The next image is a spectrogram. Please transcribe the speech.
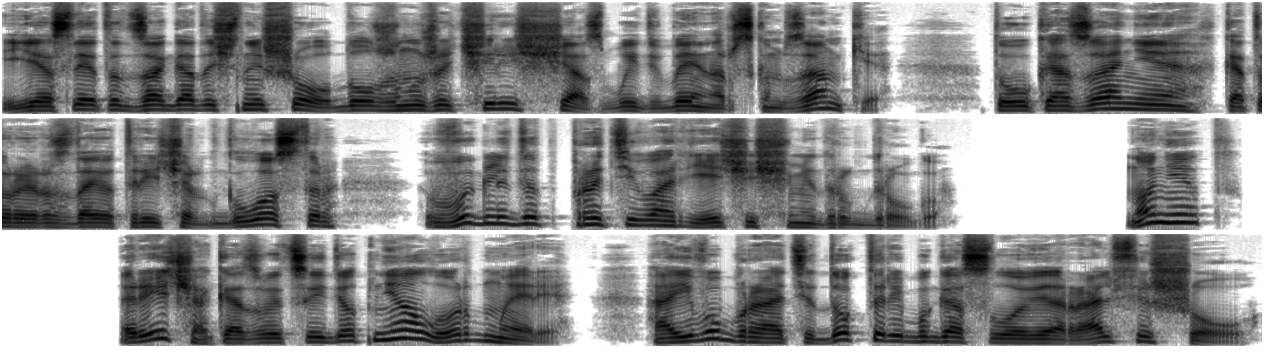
Если этот загадочный шоу должен уже через час быть в Бейнерском замке, то указания, которые раздает Ричард Глостер, выглядят противоречащими друг другу. Но нет. Речь, оказывается, идет не о лорд-мэре, о его брате, докторе богословия Ральфе Шоу.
